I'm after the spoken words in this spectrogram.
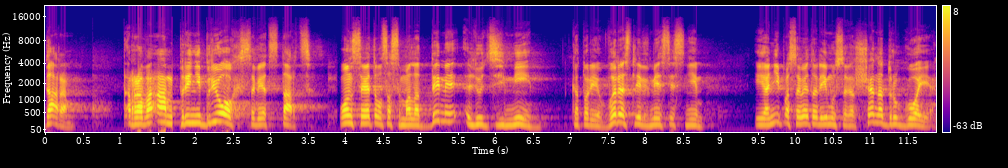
даром. Раваам пренебрег совет старца. Он советовался с молодыми людьми, которые выросли вместе с ним. И они посоветовали ему совершенно другое.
